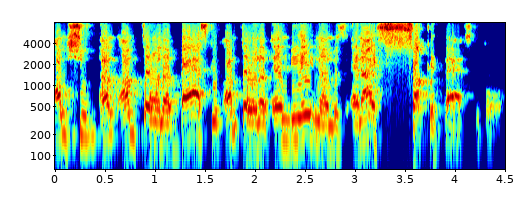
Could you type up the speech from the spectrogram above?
I'm shoot. I'm, I'm throwing up basket. I'm throwing up NBA numbers, and I suck at basketball.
